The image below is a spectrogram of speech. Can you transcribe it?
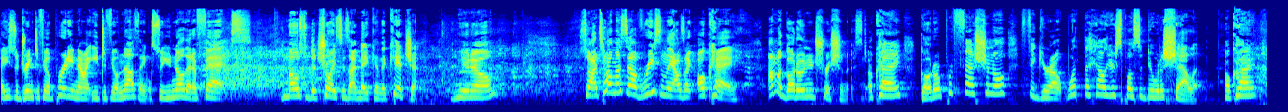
I used to drink to feel pretty, now I eat to feel nothing. So you know that affects most of the choices I make in the kitchen. You know. So I told myself recently, I was like, okay, I'm gonna go to a nutritionist, okay? Go to a professional, figure out what the hell you're supposed to do with a shallot, okay?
